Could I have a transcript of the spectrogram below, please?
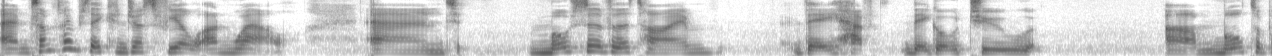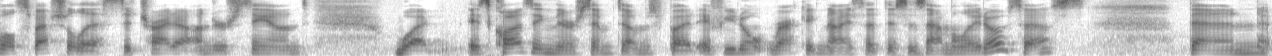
And sometimes they can just feel unwell. And most of the time, they have they go to um, multiple specialists to try to understand what is causing their symptoms. But if you don't recognize that this is amyloidosis, then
